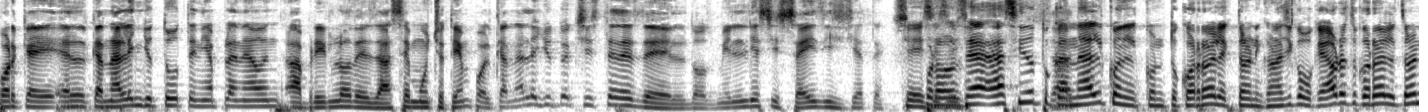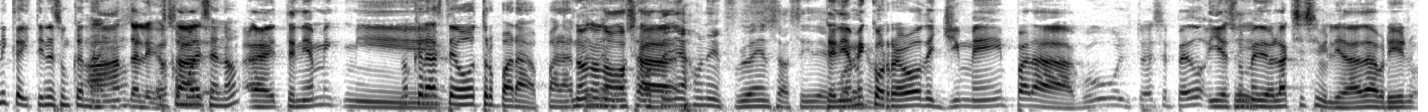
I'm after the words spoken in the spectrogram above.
Porque el canal en YouTube tenía planeado abrirlo desde hace mucho tiempo. El canal de YouTube existe desde el 2016-17. Sí, Pero, sí, o sí. sea, ha sido tu O sea- canal con, el, con tu correo electrónico, ¿no? Así como que abres tu correo electrónico y tienes un canal. ¿no? ándale. Es o como sea, ese, ¿no? eh, tenía mi, mi- No creaste otro para... para No, no, no, o sea, o tenías una influencia así de... Tenía mi correo de Gmail para Google y todo ese pedo. Y eso Sí. me dio la accesibilidad de abrir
